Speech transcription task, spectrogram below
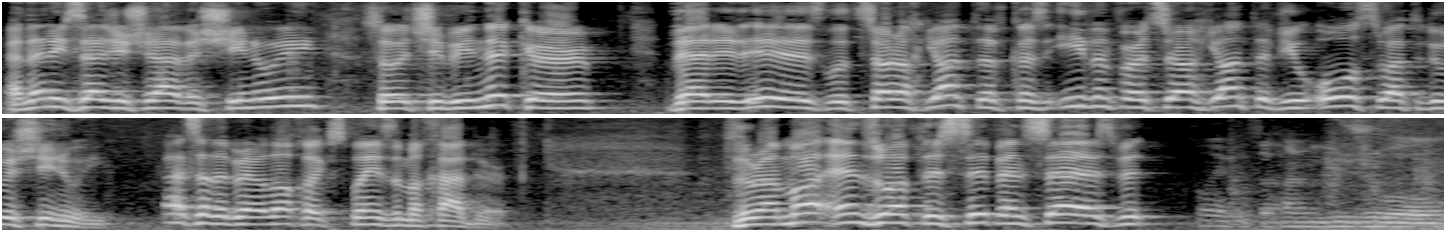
and then he says you should have a shinui, so it should be nicker that it is litzarach yontif, because even for a tzarach you also have to do a shinui. That's how the Biur Halacha explains the Mechaber. The Ramah ends off the sif and says, but Only if it's an unusual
